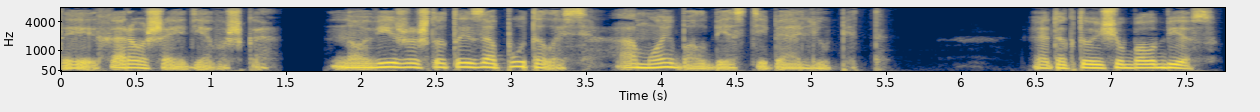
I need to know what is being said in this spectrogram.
Ты хорошая девушка, но вижу, что ты запуталась, а мой балбес тебя любит. Это кто еще балбес?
